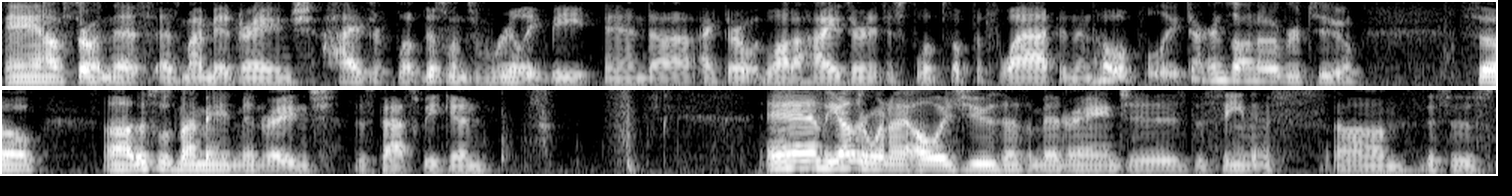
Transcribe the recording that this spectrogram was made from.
And I was throwing this as my mid-range hyzer flip. This one's really beat, and uh, I throw it with a lot of hyzer, and it just flips up the flat, and then hopefully turns on over too. So uh, this was my main mid-range this past weekend. And the other one I always use as a mid-range is the Scenus. Um, this is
